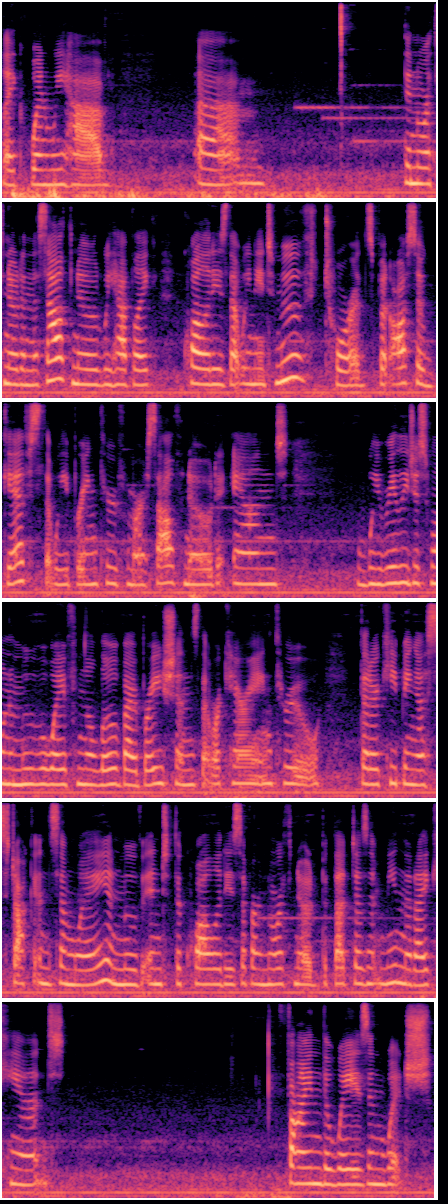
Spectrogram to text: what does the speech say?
Like when we have um, the north node and the south node, we have like qualities that we need to move towards, but also gifts that we bring through from our south node. And we really just want to move away from the low vibrations that we're carrying through that are keeping us stuck in some way and move into the qualities of our north node. But that doesn't mean that I can't find the ways in which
